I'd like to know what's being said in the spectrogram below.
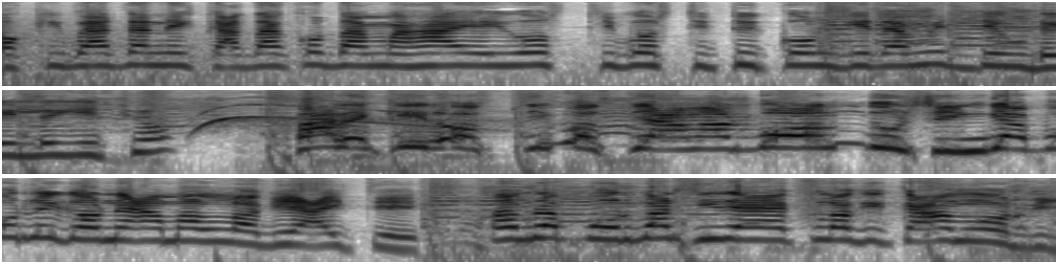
অকি বাদানে কাদা কোদা মাহা এই অস্থি বস্তি তুই কোন গ্রামের দেউড়াই লইয়েছ? আরে কি রস্তি বস্তি আমার বন্ধু সিঙ্গাপুরে গনে আমার লগে আইছে আমরা প্রবাসীরা এক লগে কাম করি।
